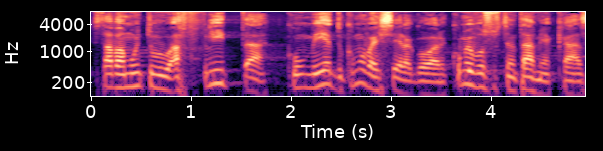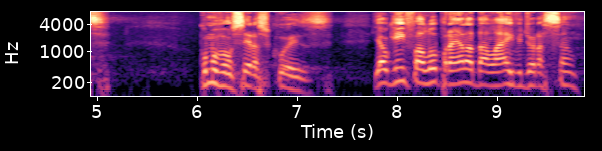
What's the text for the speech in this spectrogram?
estava muito aflita com medo: como vai ser agora? Como eu vou sustentar minha casa? Como vão ser as coisas? E alguém falou para ela da live de oração.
